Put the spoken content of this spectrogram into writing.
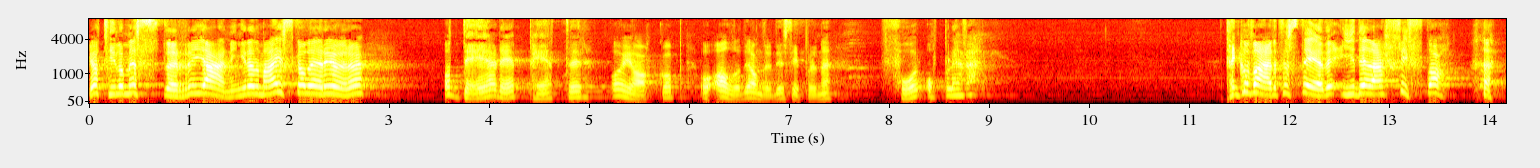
Ja, til og med større gjerninger enn meg skal dere gjøre. Og det er det Peter og Jakob og alle de andre disiplene får oppleve. Tenk å være til stede i det der skifta.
